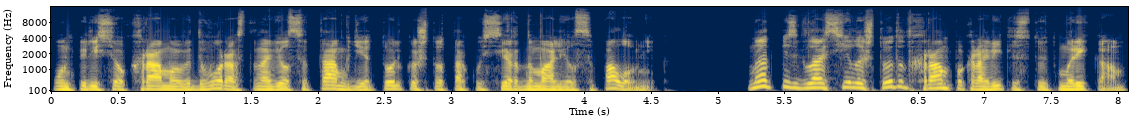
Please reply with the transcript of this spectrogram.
Он пересек храмовый двор и остановился там, где только что так усердно молился паломник. Надпись гласила, что этот храм покровительствует морякам.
